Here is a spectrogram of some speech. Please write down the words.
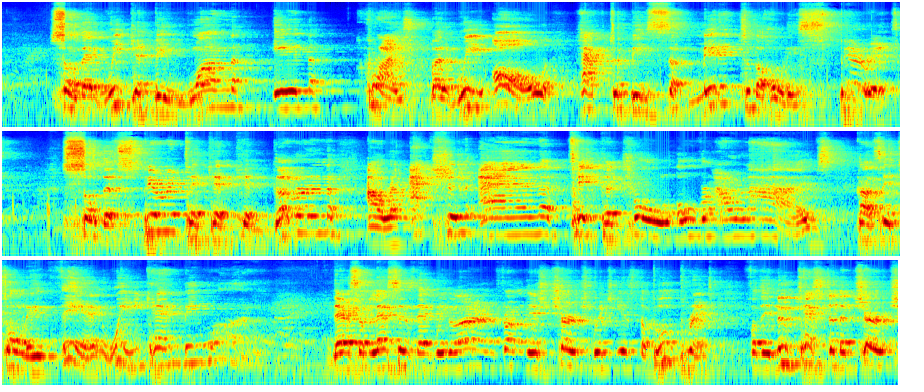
so that we can be one in Christ, but we all have to be submitted to the Holy Spirit so that Spirit can, can, govern our action and take control over our lives because it's only then we can be one. There are some lessons that we learned from this church, which is the blueprint for the New Testament church.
